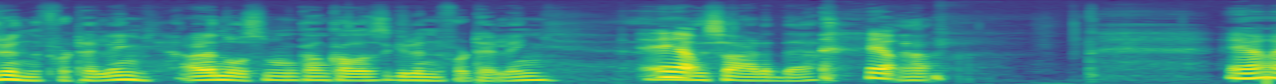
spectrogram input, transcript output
Grunnfortelling. Er det noe som kan kalles grunnfortelling, Ja. så er det det. Ja. Ja.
